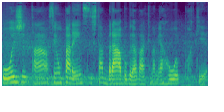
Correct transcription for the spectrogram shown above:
hoje tá, sem um parênteses, está brabo gravar aqui na minha rua, porque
